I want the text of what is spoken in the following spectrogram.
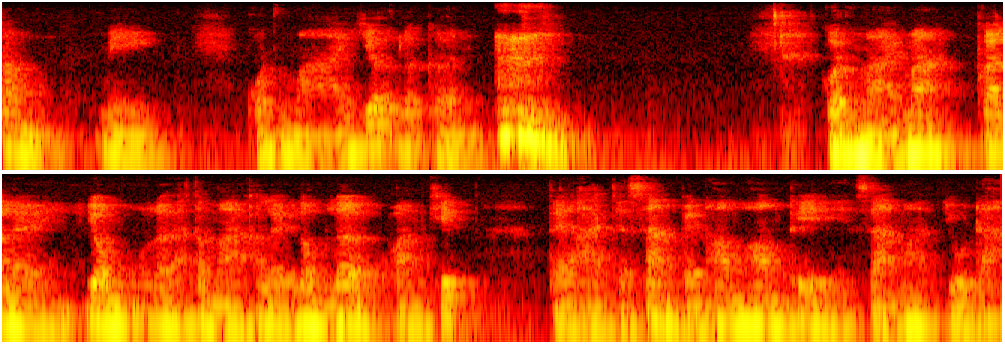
ต้องมีกฎหมายเยอะเหลือเกิน กฎหมายมากก็เลยยมเลยอาตมาก็เลยล้มเลิกความคิด แต่อาจจะสร้างเป็นห้องห้องที่สามารถอยู่ได้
